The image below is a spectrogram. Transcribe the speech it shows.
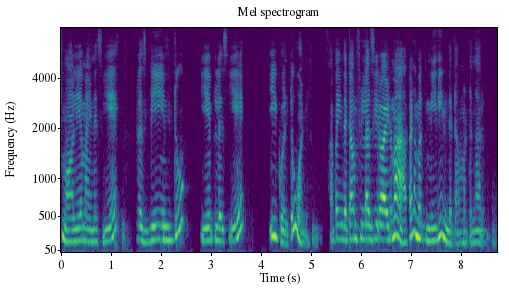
small a minus a plus b into a plus a equal to one அப்ப இந்த டேர்ம் ஃபுல்லா ஜீரோ ஆயிடுமா? அப்ப நமக்கு மீதி இந்த டேர்ம் மட்டும்தான் இருக்கும்.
